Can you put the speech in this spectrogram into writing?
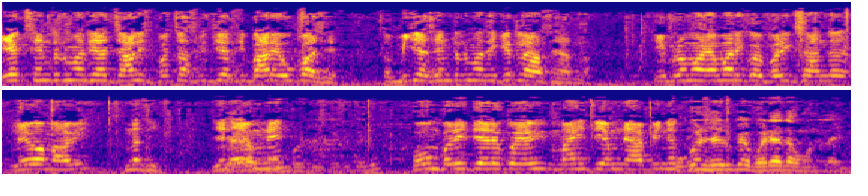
એક સેન્ટરમાંથી આ ચાલીસ પચાસ વિદ્યાર્થી બારે ઊભા છે. તો બીજા સેન્ટરમાંથી કેટલા હશે આટલા? એ પ્રમાણે અમારી કોઈ પરીક્ષા અંદર લેવામાં આવી નથી. જેને અમને ફોર્મ ભરી ત્યારે કોઈ એવી માહિતી અમને આપી નથી. ઓગણસાઠ રૂપિયા ભર્યા હતા ઓનલાઈન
